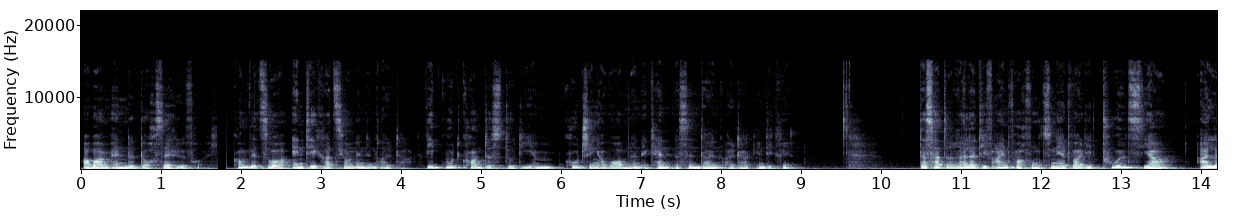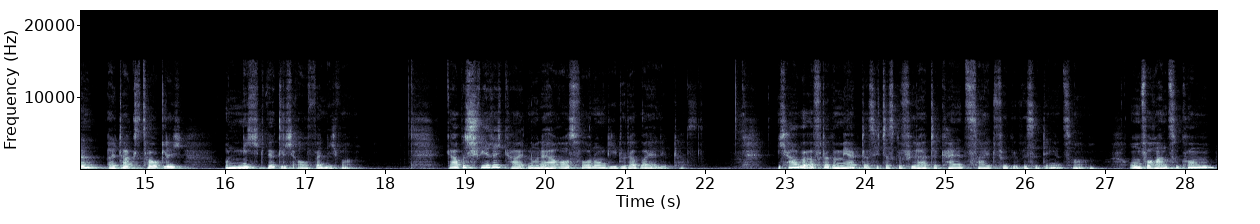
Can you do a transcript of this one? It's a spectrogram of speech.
aber am Ende doch sehr hilfreich. Kommen wir zur Integration in den Alltag. Wie gut konntest du die im Coaching erworbenen Erkenntnisse in deinen Alltag integrieren? Das hat relativ einfach funktioniert, weil die Tools ja alle alltagstauglich und nicht wirklich aufwendig waren. Gab es Schwierigkeiten oder Herausforderungen, die du dabei erlebt hast? Ich habe öfter gemerkt, dass ich das Gefühl hatte, keine Zeit für gewisse Dinge zu haben. Um voranzukommen,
